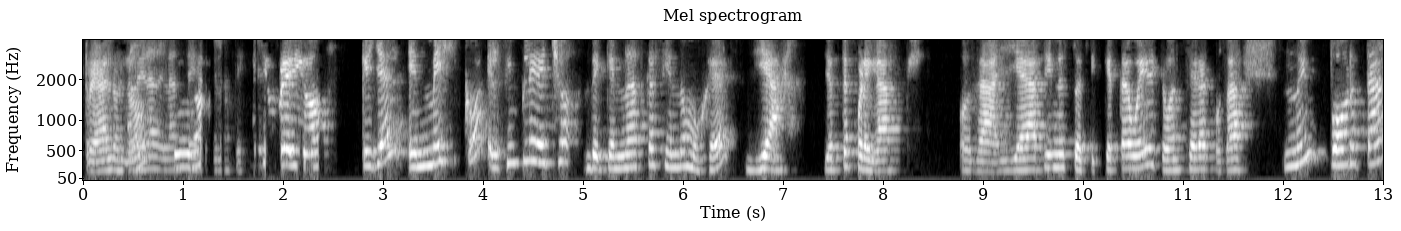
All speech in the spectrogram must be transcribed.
real o no. A ver, adelante, adelante. siempre digo que ya en México el simple hecho de que nazcas siendo mujer, ya, ya te fregaste. O sea, ya tienes tu etiqueta, güey, de que vas a ser acosada. No importa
